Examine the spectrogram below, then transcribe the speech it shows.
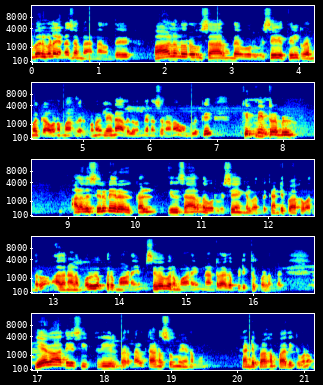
இவர்களும் என்ன சொன்னான்னா வந்து பாலுணர்வு சார்ந்த ஒரு விஷயத்தில் ரொம்ப கவனமாக இருக்கணும். இல்லைன்னா அதுல வந்து என்ன சொன்னா உங்களுக்கு கிட்னி ட்ரபிள் அல்லது சிறுநீரக கல் இது சார்ந்த ஒரு விஷயங்கள் வந்து கண்டிப்பாக வந்துடும் அதனால் முருகப்பெருமானையும் சிவபெருமானையும் நன்றாக பிடித்து கொள்ளுங்கள். ஏகாதேசி திதியில் பிறந்தால் தனுசும் இனமும் கண்டிப்பாக பாதிக்கப்படும்.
